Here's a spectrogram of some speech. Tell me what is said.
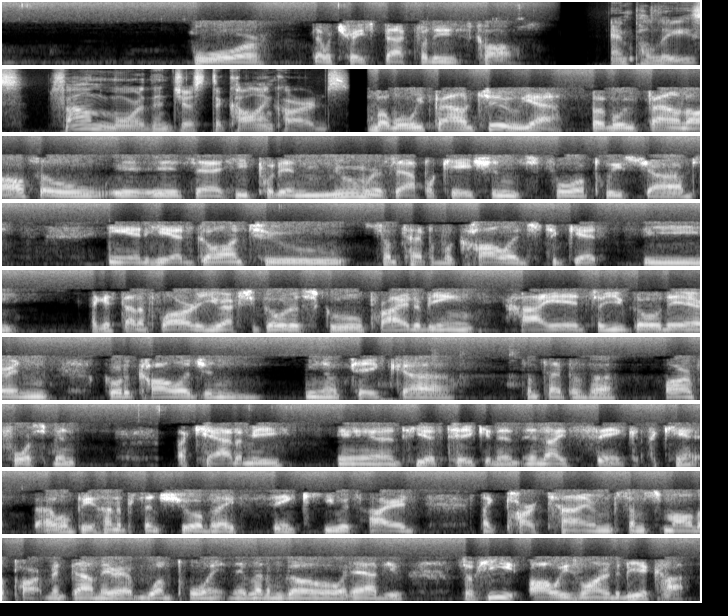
for that were traced back for these calls. And police found more than just the calling cards. But what we found too, yeah, but what we found also is, that he put in numerous applications for police jobs and he had gone to some type of a college to get the I guess down in Florida, you actually go to school prior to being hired. So you go there and go to college and, you know, take uh, some type of a law enforcement academy and he had taken it. And I think I can't, I won't be 100 percent sure, but I think he was hired like part time, some small department down there at one point, and they let him go what have you. So he always wanted to be a cop.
